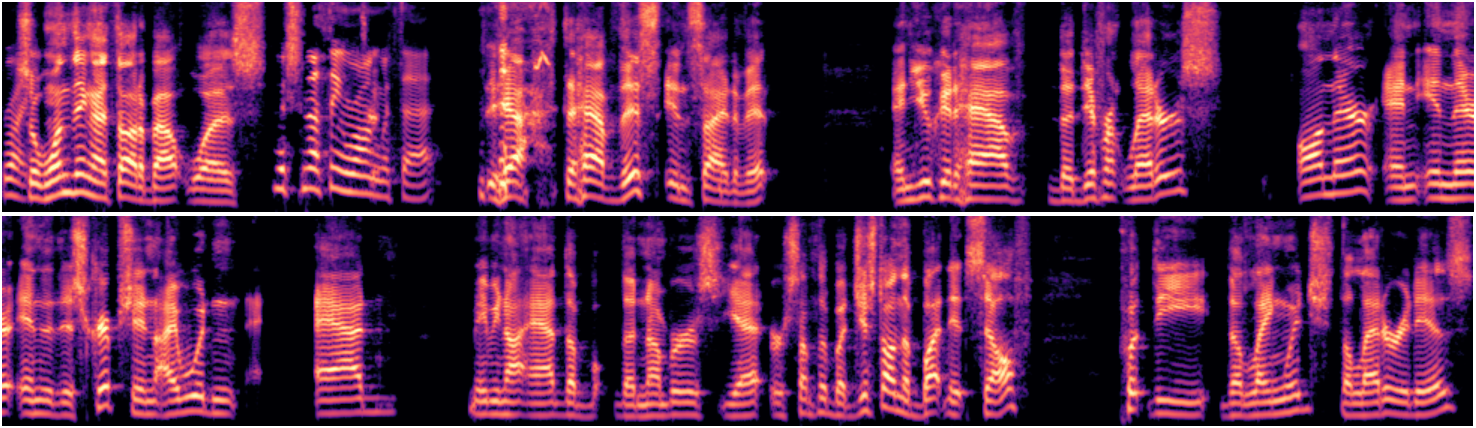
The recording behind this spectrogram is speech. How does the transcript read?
Right. So one thing I thought about was which nothing wrong with that. yeah, to have this inside of it, and you could have the different letters on there, and in there in the description, I wouldn't add, maybe not add the the numbers yet or something, but just on the button itself, put the the language, the letter it is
